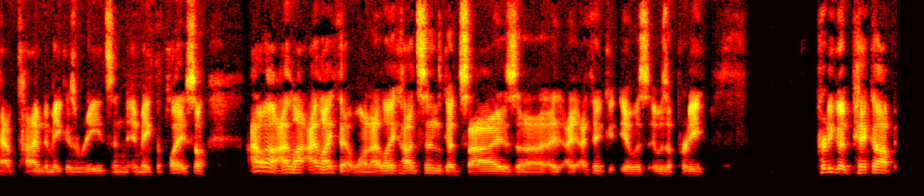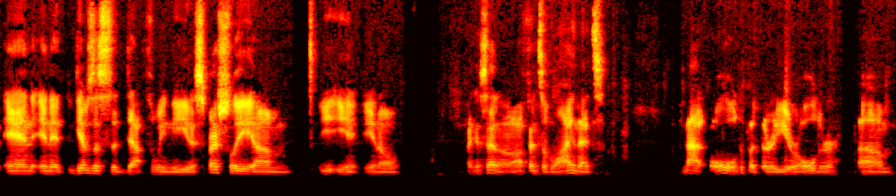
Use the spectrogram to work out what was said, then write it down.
have time to make his reads and, and make the play, so I don't know. I like I like that one. I like Hudson's good size. Uh, I, I think it was it was a pretty pretty good pickup, and and it gives us the depth we need, especially um, you, you know, like I said, an offensive line that's not old, but they're a year older. Um,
